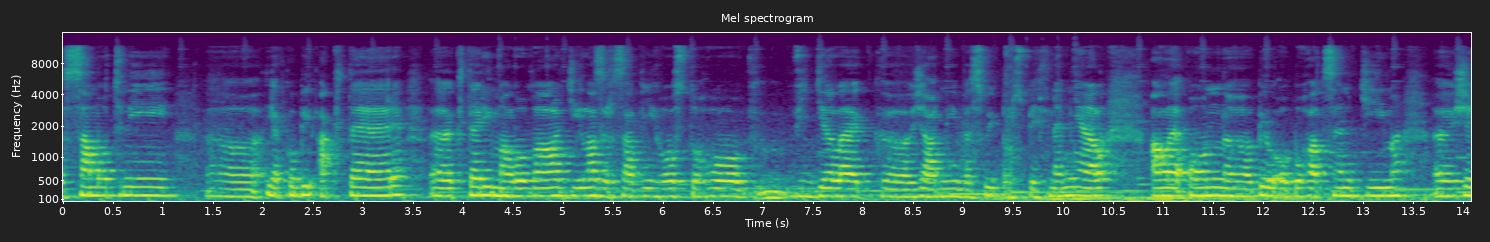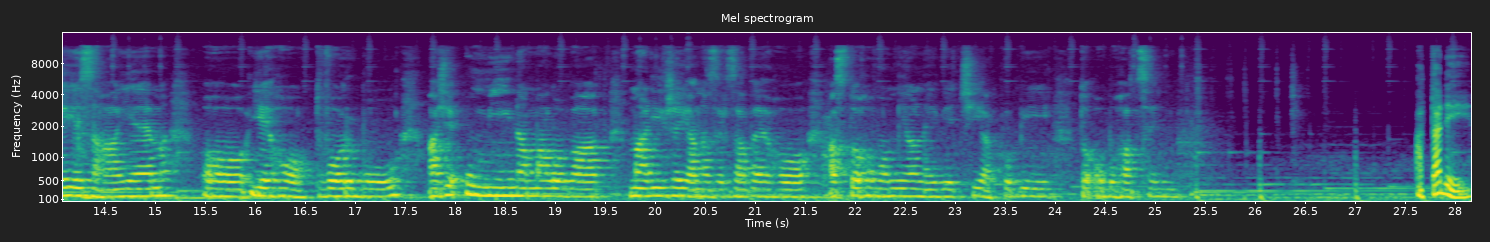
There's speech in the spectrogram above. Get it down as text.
Samotný Eh, jakoby aktér, eh, který maloval díla zrzavýho, z toho výdělek eh, žádný ve svůj prospěch neměl, ale on byl obohacen tím, že je zájem o jeho tvorbu a že umí namalovat malíře Jana Zrzavého a z toho on měl největší jakoby to obohacení. A tady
